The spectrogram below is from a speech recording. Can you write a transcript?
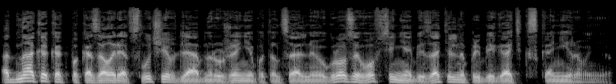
Однако, как показал ряд случаев, для обнаружения потенциальной угрозы вовсе не обязательно прибегать к сканированию.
